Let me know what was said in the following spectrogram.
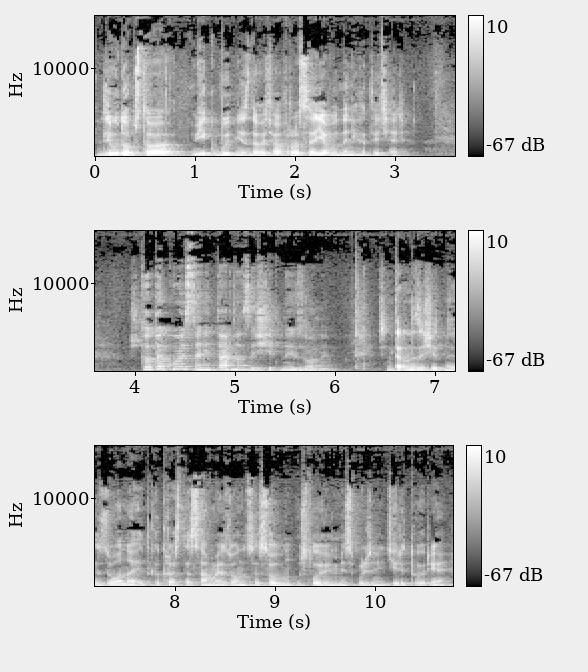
Для удобства Вика будет мне задавать вопросы, а я буду на них отвечать. Что такое санитарно-защитные зоны? Санитарно-защитная зона – это как раз та самая зона с особыми условиями использования территории,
